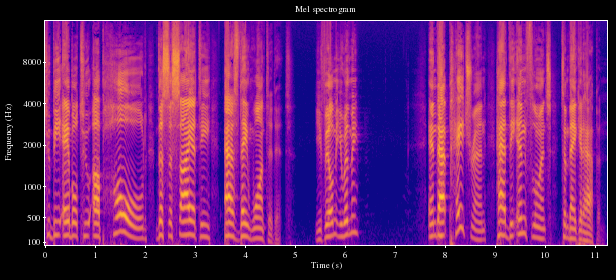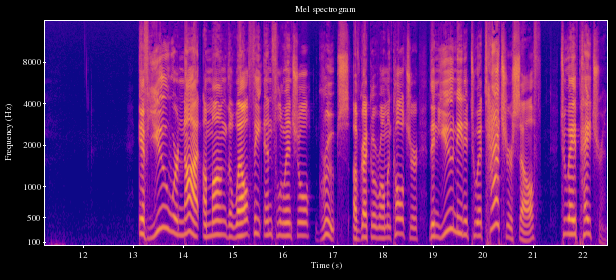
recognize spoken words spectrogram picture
to be able to uphold the society as they wanted it. You feel me? You with me? And that patron had the influence to make it happen. If you were not among the wealthy, influential groups of Greco Roman culture, then you needed to attach yourself to a patron.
